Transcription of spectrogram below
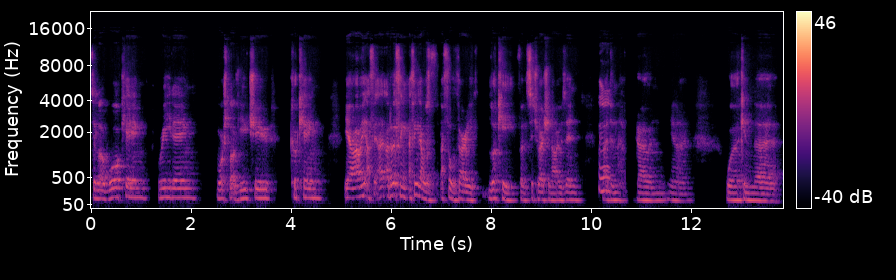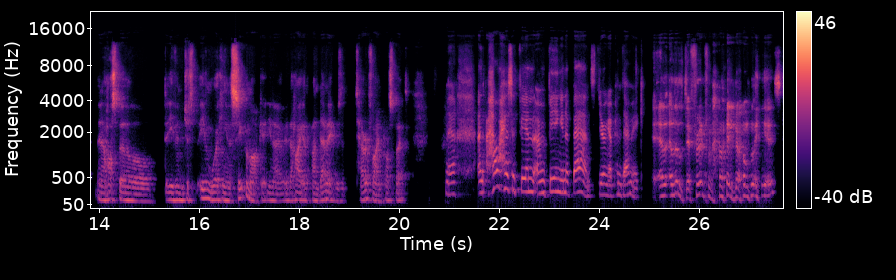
did a lot of walking, reading, watched a lot of YouTube, cooking. Yeah, I mean, I, th- I don't think I think I was I feel very lucky for the situation I was in. I Mm. didn't have to go and you know work in the in a hospital or even just even working in a supermarket. You know, in the height of the pandemic was a terrifying prospect. Yeah. And how has it been um, being in a band during a pandemic? A, a little different from how it normally is.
